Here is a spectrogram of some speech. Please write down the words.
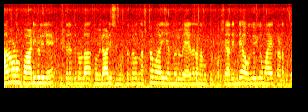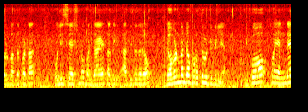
ആറോളം പാടികളിലെ ഇത്തരത്തിലുള്ള തൊഴിലാളി സുഹൃത്തുക്കൾ നഷ്ടമായി എന്നൊരു വേദന നമുക്കുണ്ട്. പക്ഷേ അതിന്റെ ഔദ്യോഗികമായ കണക്കുകൾ ബന്ധപ്പെട്ട പോലീസ് സ്റ്റേഷനോ പഞ്ചായത്ത് അധികൃതരോ ഗവൺമെന്റോ പുറത്തുവിട്ടിട്ടില്ല. ഇപ്പോൾ ഇപ്പോൾ എന്റെ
